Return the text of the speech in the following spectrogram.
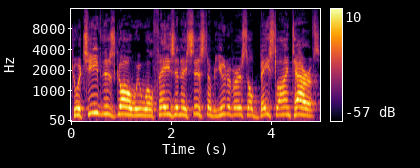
To achieve this goal, we will phase in a system of universal baseline tariffs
